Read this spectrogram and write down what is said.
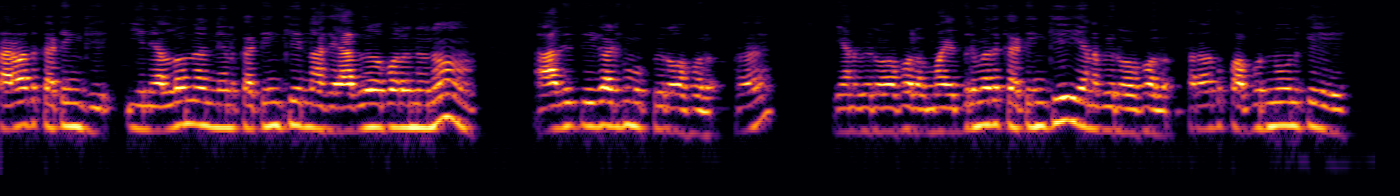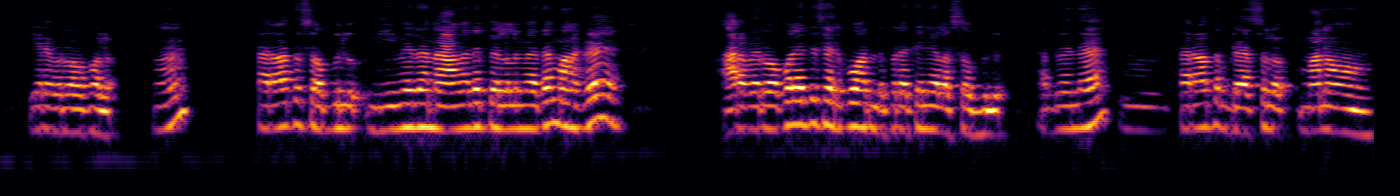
తర్వాత కటింగ్కి. ఈ నెలలో నన్ను నేను కటింగ్కి నాకు యాభై రూపాయలు నేను ఆదిత్య గాడికి ముప్పై రూపాయలు? ఎనభై రూపాయలు. మా ఇద్దరి మీద కటింగ్కి ఎనభై రూపాయలు. తర్వాత కొబ్బరి నూనెకి ఇరవై రూపాయలు? తర్వాత సబ్బులు. నీ మీద నా మీద పిల్లల మీద మనకి అరవై రూపాయలు అయితే సరిపోతుంది ప్రతి నెల సబ్బులు. అర్థమైందా? తర్వాత బ్రష్లు. మనం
